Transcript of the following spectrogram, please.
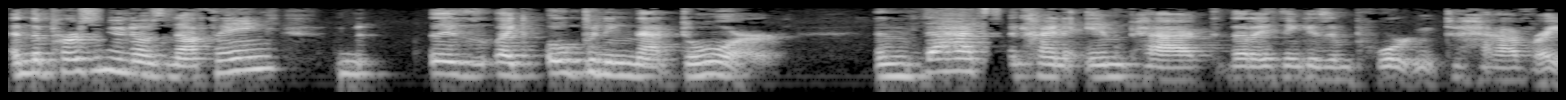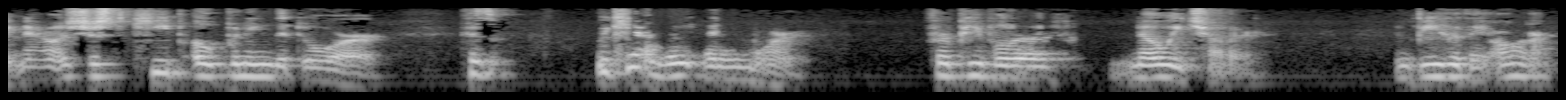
and the person who knows nothing is like opening that door. And that's the kind of impact that I think is important to have right now is just keep opening the door because we can't wait anymore for people to know each other and be who they are.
